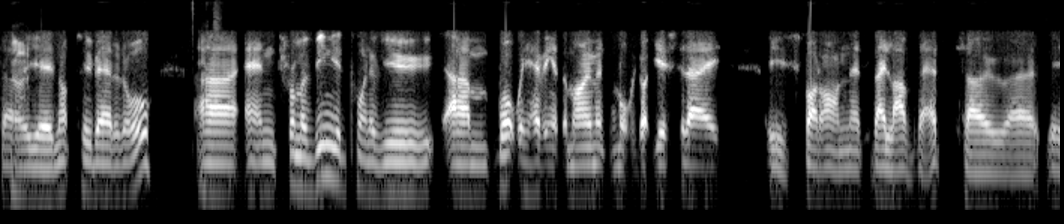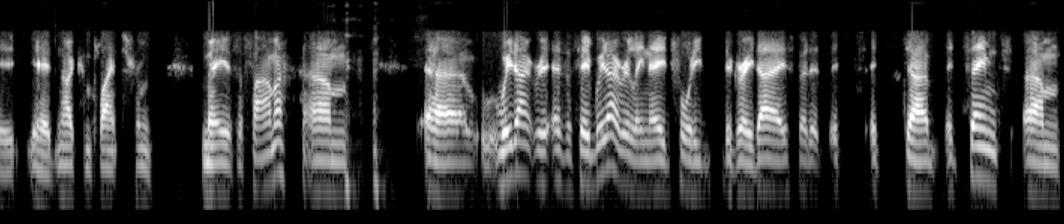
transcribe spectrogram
So yeah, not too bad at all. Uh, and from a vineyard point of view, um, what we're having at the moment and what we got yesterday is spot on. That they love that. So uh, yeah, no complaints from me as a farmer. Um, uh, we don't, re- as I said, we don't really need forty degree days, but it it it, uh, it seemed um,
